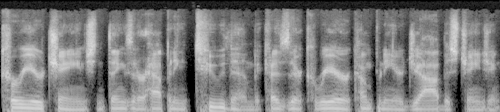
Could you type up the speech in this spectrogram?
career change and things that are happening to them because their career or company or job is changing.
